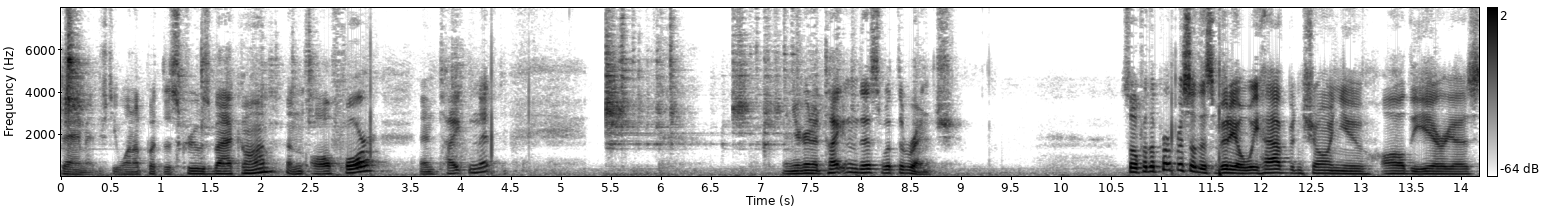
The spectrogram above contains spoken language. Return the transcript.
damaged. You want to put the screws back on and all four and tighten it. And you're going to tighten this with the wrench. So for the purpose of this video, we have been showing you all the areas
